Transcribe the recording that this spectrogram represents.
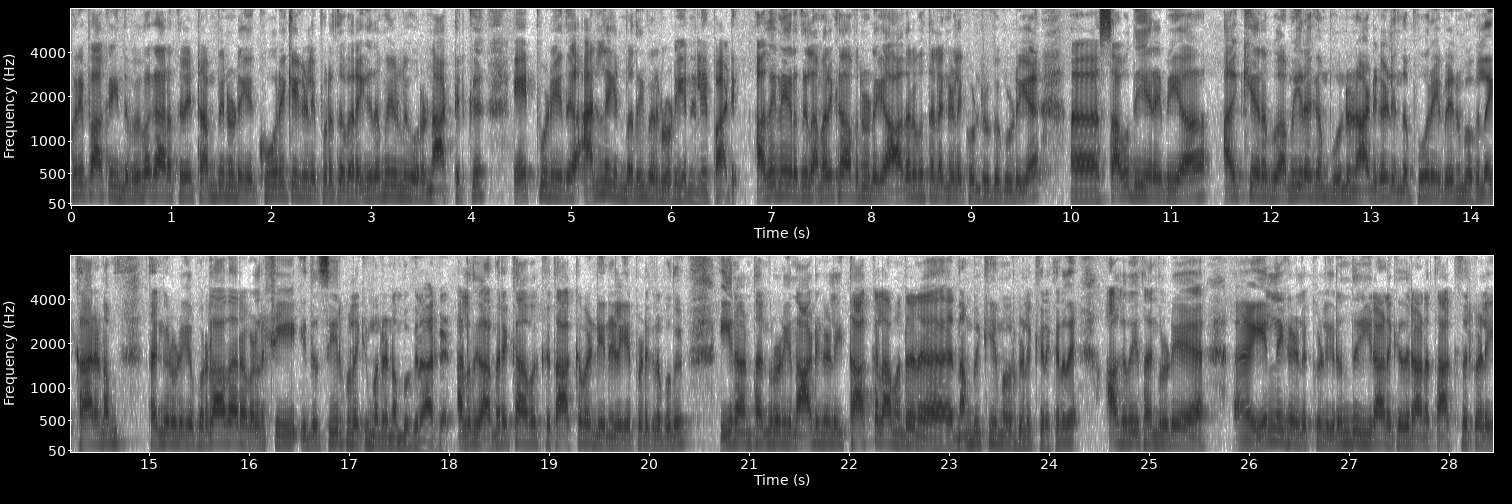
குறிப்பாக இந்த விவகாரத்தில் ட்ரம்பினுடைய கோரிக்கைகளை பொறுத்தவரை இறமையுள்ள ஒரு நாட்டிற்கு ஏற்புடையது அல்ல என்பது இவர்களுடைய நிலைப்பாடு. அதே நேரத்தில் அமெரிக்காவினுடைய ஆதரவு தளங்களை கொண்டிருக்கக்கூடிய சவுதி அரேபியா ஐக்கிய அரபு அமீரகம் போன்ற நாடுகள் இந்த போரை விரும்பவில்லை. காரணம் தங்களுடைய பொருளாதார வளர்ச்சி இது சீர்குலைக்கும் என்று நம்புகிறார்கள். அல்லது அமெரிக்காவுக்கு தாக்க வேண்டிய நிலை ஏற்படுகிற போது ஈரான் தங்களுடைய நாடுகளை தாக்கலாம் என்ற நம்பிக்கையும் அவர்களுக்கு இருக்கிறது. ஆகவே தங்களுடைய எல்லைகளுக்குள் இருந்து ஈரானுக்கு எதிரான தாக்குதல்களை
